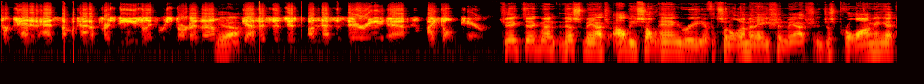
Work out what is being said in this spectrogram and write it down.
pretend it has some kind of prestige when they first started them. Yeah. Yeah, this is just unnecessary and I don't care. Jake Digman, this match, I'll be so angry if it's an elimination match and just prolonging it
